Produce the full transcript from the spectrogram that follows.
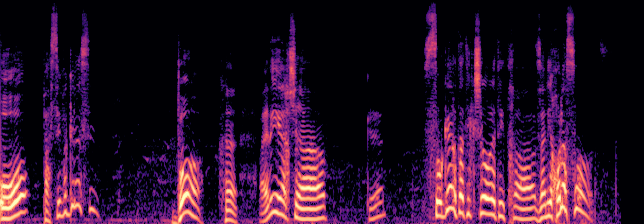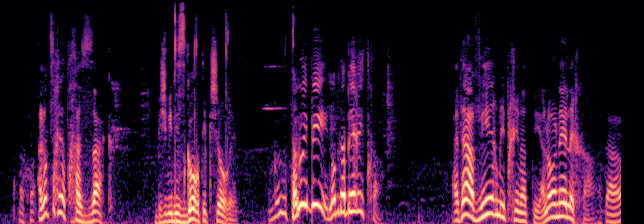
או פסיב אגרסיב. בוא, אני עכשיו, כן? סוגר את התקשורת איתך, זה אני יכול לעשות. נכון. אני לא צריך להיות חזק בשביל לסגור תקשורת. זה תלוי בי, לא מדבר איתך. אתה אוויר מבחינתי, אני לא עונה לך. אתה,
